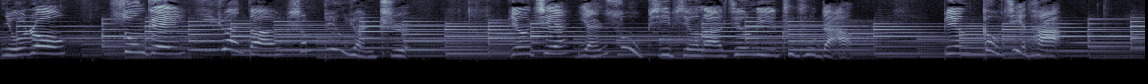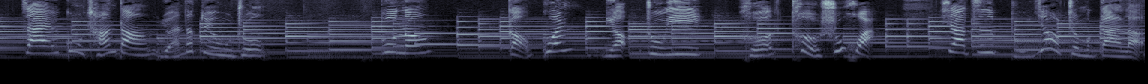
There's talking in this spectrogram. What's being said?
牛肉送给医院的伤病员吃，并且严肃批评了经理处处长，并告诫他，在共产党员的队伍中，不能搞官僚主义和特殊化。下次不要这么干了，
